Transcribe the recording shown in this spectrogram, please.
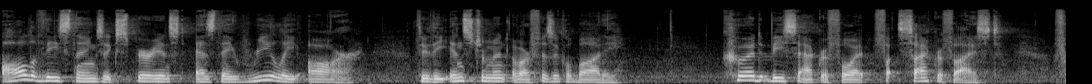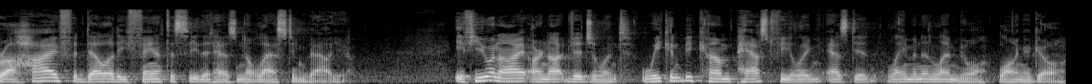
all of these things experienced as they really are through the instrument of our physical body could be sacrificed for a high fidelity fantasy that has no lasting value. If you and I are not vigilant, we can become past feeling, as did Laman and Lemuel long ago.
